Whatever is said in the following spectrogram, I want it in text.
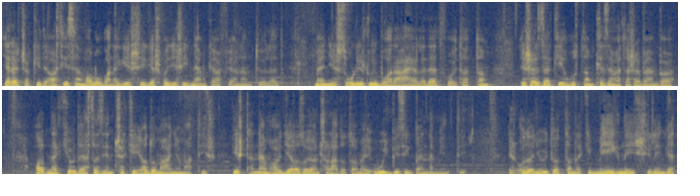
gyere csak ide, azt hiszem valóban egészséges vagy, és így nem kell félnem tőled. Menj és szólítsd újból ráhelledet, folytattam, és ezzel kihúztam kezemet a zsebemből. Add neki oda ezt az én csekély adományomat is. Isten nem hagyja el az olyan családot, amely úgy bízik benne, mint ti. És oda nyújtottam neki még négy silinget,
